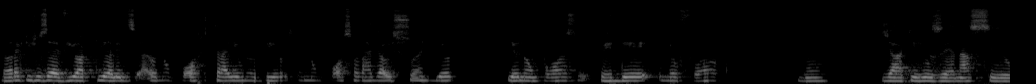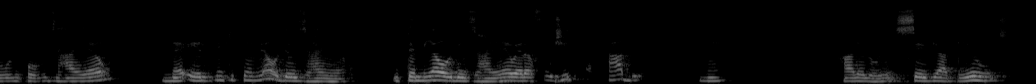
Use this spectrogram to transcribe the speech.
na hora que José viu aquilo, ele disse: Eu não posso trair o meu Deus, eu não posso largar os sonhos de Deus e eu não posso perder o meu foco. Né? Já que José nasceu no povo de Israel, né, ele tinha que temer ao Deus de Israel. E temer ao Deus de Israel era fugir do pecado. Né? Aleluia. Servir a Deus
